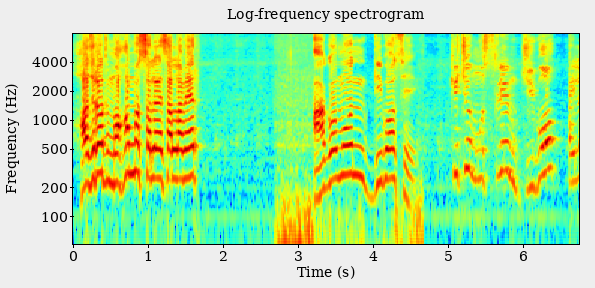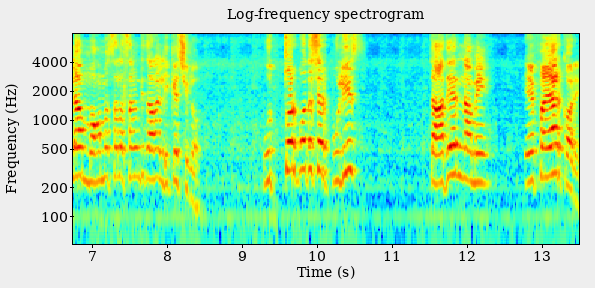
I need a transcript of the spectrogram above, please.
হজরত মোহাম্মদ সাল্লাহ সাল্লামের আগমন দিবসে কিছু মুসলিম যুবক আইলাম মোহাম্মদ সাল্লাহ সাল্লামটি তারা লিখেছিল। উত্তরপ্রদেশের পুলিশ তাদের নামে এফআইআর করে।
